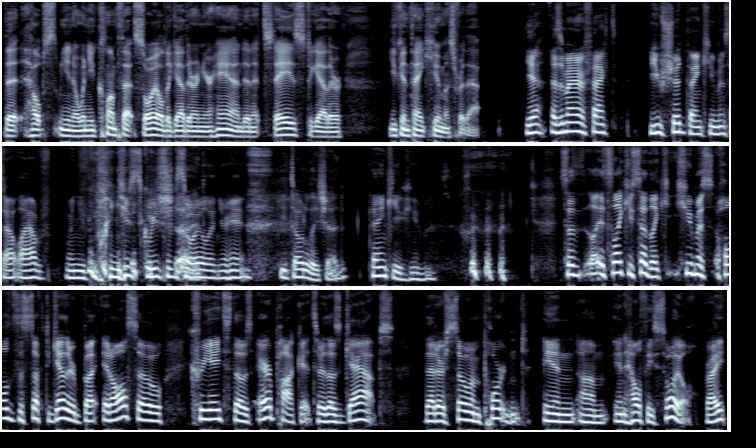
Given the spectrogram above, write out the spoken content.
that helps. You know, when you clump that soil together in your hand and it stays together, you can thank humus for that. Yeah, as a matter of fact, you should thank humus out loud when you when you squeeze some soil in your hand. You totally should. Thank you, humus. so it's like you said, like humus holds the stuff together, but it also creates those air pockets or those gaps that are so important in um, in healthy soil. Right?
